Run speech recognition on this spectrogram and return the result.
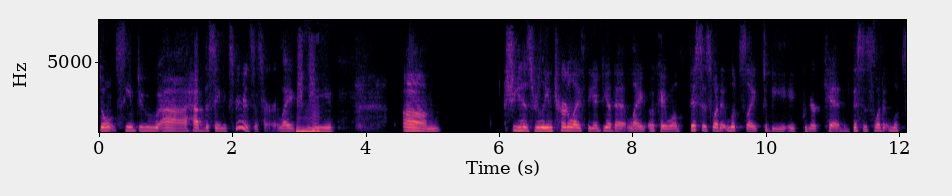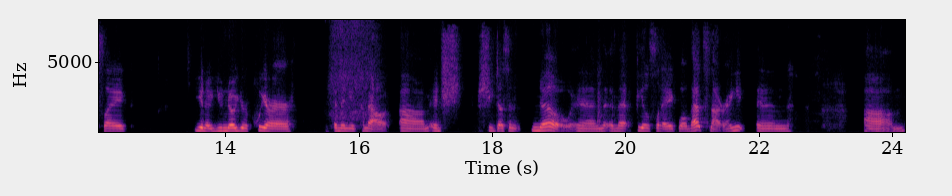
don't seem to uh, have the same experience as her like Mhm. she um she has really internalized the idea that like okay well this is what it looks like to be a queer kid. This is what it looks like you know you know you're queer and then you come out. Um and sh- she doesn't know and and that feels like well that's not right. And um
